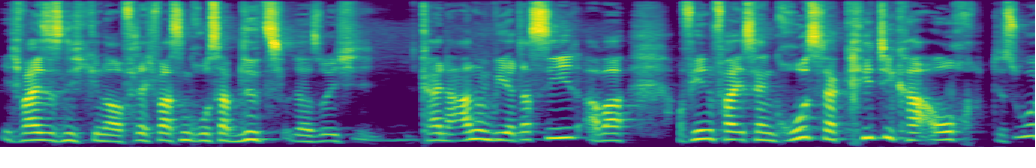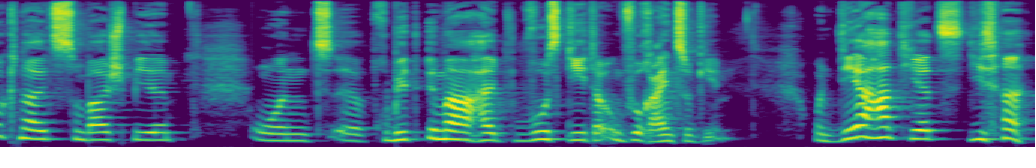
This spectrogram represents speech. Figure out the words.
ich weiß es nicht genau. Vielleicht war es ein großer Blitz oder so. Ich keine Ahnung, wie er das sieht, aber auf jeden Fall ist er ein großer Kritiker auch des Urknalls zum Beispiel und äh, probiert immer halt, wo es geht, da irgendwo reinzugehen. Und der hat jetzt, dieser,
